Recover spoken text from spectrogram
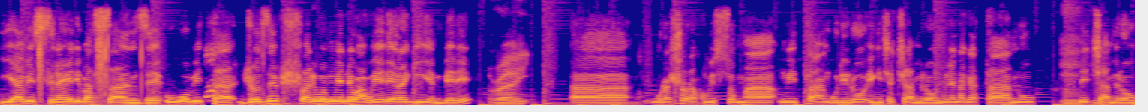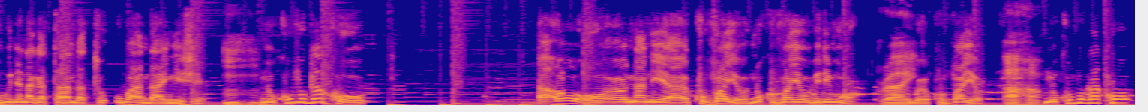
y'abisiraheli basanze uwo bita joseph ari we mwene wabo yari yaragiye mbere. Right. Urashobora kubisoma mu itanguriro igice cya mirongo ine na gatanu Mhm. n'icya mirongo ine na gatandatu ubandanyije. Mhm. ni ukuvuga ko ah, oh, oh, nani ah, kuvayo no kuvayo birimo. Right. Kuvayo. Ni ukuvuga ko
